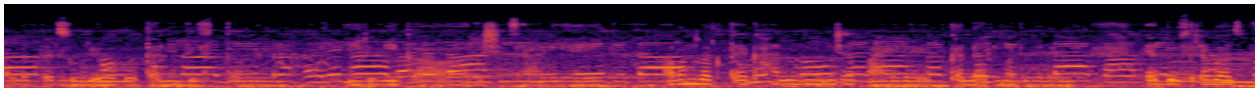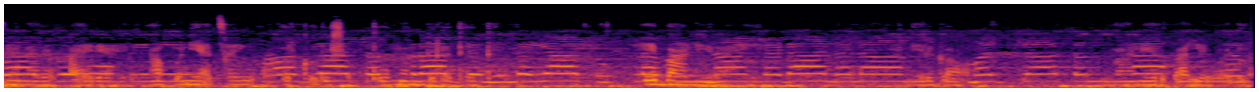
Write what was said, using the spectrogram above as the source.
आलं तर सूर्य उगवताना दिसतो हिरवीगार अशी झाडी आहे. आपण बघताय खालून ज्या पायऱ्या आहेत कलरमध्ये दिलेल्या या दुसऱ्या बाजूने येणाऱ्या पायऱ्या आहेत. आपण याचाही वापर करू शकतो मंदिरात येतो हे बाणेर आहे. निरगाव गाव बाणेर बालेवाडी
